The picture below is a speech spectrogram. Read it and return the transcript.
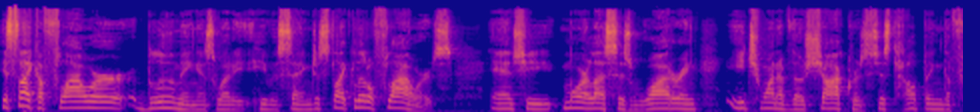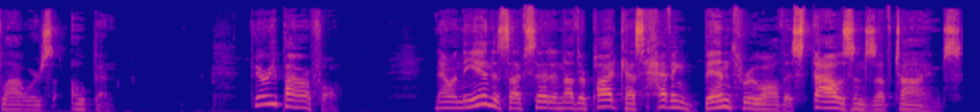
it's like a flower blooming, is what he, he was saying, just like little flowers and she more or less is watering each one of those chakras, just helping the flowers open. Very powerful. Now, in the end, as I've said in other podcasts, having been through all this thousands of times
